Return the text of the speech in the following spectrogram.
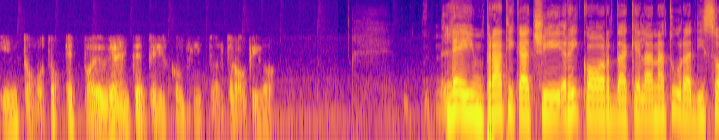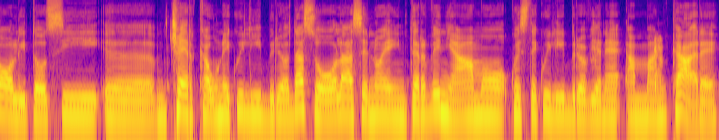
in toto e poi ovviamente per il conflitto antropico. Lei in pratica ci ricorda che la natura di solito si eh, cerca un equilibrio da sola, se noi interveniamo questo equilibrio viene a mancare.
